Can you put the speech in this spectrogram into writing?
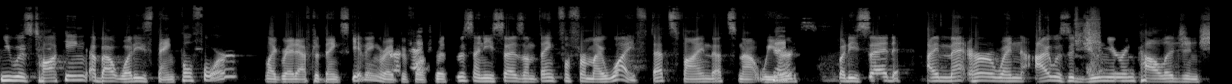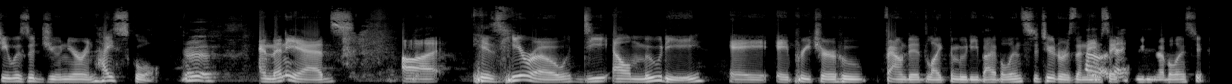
He was talking about what he's thankful for, like right after Thanksgiving, right before Christmas, and he says, "I'm thankful for my wife." That's fine. That's not weird. Nice. But he said, "I met her when I was a junior in college, and she was a junior in high school." Ugh. And then he adds, uh, his hero, D.L. Moody, a, a preacher who founded like the Moody Bible Institute or is the Oh, namesake okay. of Moody Bible Institute.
